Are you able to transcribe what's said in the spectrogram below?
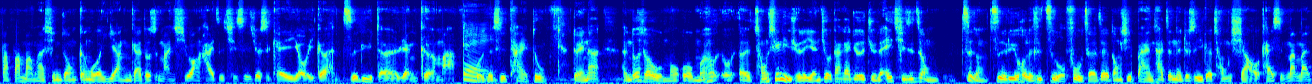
爸爸妈妈心中跟我一样，应该都是蛮希望孩子其实就是可以有一个很自律的人格嘛，对，或者是态度，对。那很多时候我们我们呃从心理学的研究大概就是觉得，哎，其实这种这种自律或者是自我负责这个东西，本来它真的就是一个从小开始慢慢。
